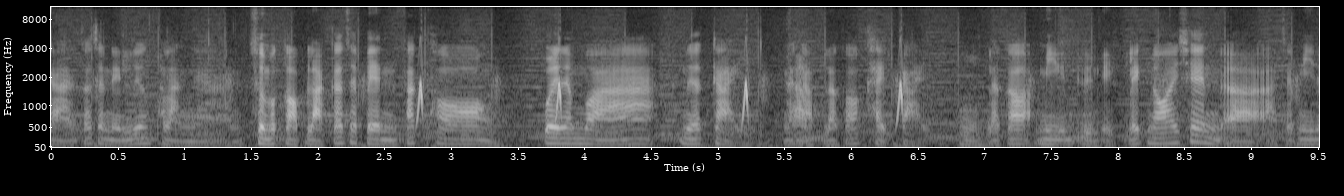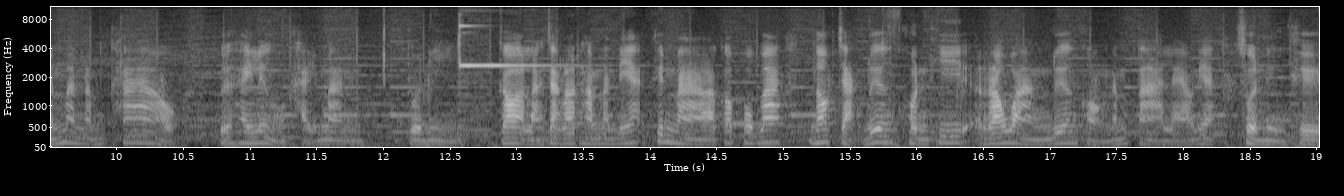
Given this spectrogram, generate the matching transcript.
การก็จะเน้นเรื่องพลังงาน ส่วนประกอบหลักก็จะเป็นฟักทอง กล้วยน้ำว้าเนื้อไก่นะคครัรับบแล้วก็ไข่ไก่ อืม แล้วก็มีอื่นๆอีกเล็กน้อยเช่นเอ่ออาจจะมีน้ำมันน้ำข้าว เพื่อให้เรื่องของไขมันตัวดี ก็หลังจากเราทำอันเนี้ยขึ้นมาเราก็พบว่านอกจากเรื่องคนที่ระวังเรื่องของน้ำตาลแล้วเนี่ยส่วนหนึ่งคือ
